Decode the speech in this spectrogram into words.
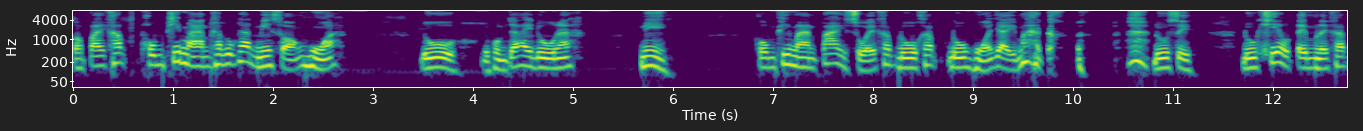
ต่อไปครับพรมพิมานครับทุกท่านมีสองหัว ดู เดี๋ยวผมจะให้ดูนะ นี่พรมพิมานป้ายสวยครับดูครับ ดูหัวใหญ่มาก ดูสิ ดูเขี้ยวเต็มเลยครับ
